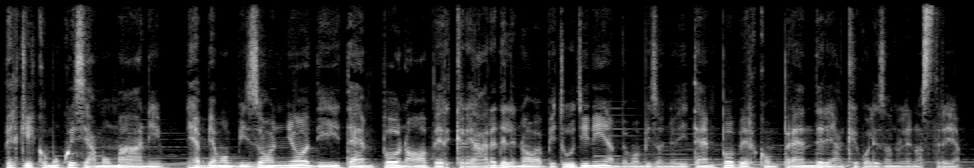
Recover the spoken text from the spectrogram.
Perché comunque siamo umani e abbiamo bisogno di tempo no, per creare delle nuove abitudini, abbiamo bisogno di tempo per comprendere anche quali sono le nostre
